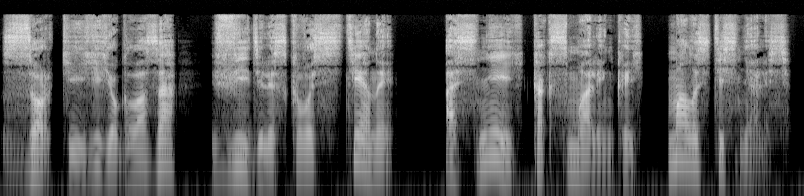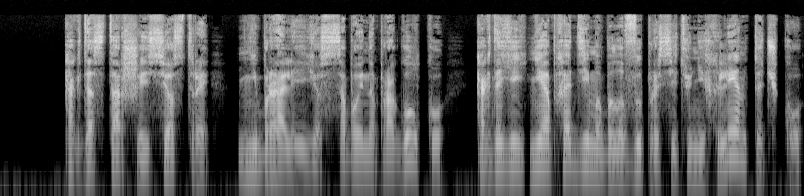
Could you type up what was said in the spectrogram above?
Зоркие ее глаза видели сквозь стены, а с ней, как с маленькой, мало стеснялись. Когда старшие сестры не брали ее с собой на прогулку, когда ей необходимо было выпросить у них ленточку,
